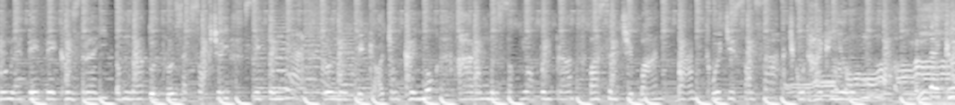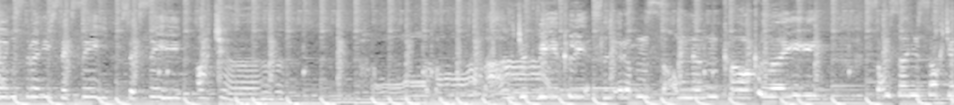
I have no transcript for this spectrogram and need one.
ជួនលែទេពេលឃើញស្រីដំណើរទុនព្រួនសាច់សក់ខ្ចីស្រីទៅណាក៏លេខពីក្រោយចង់ឃើញមុខអារម្មណ៍មិនសក់ញាប់ពេញប្រានបើសិនជាបាន បានធ្វើជាសង្សារឈួតហើយខ្ញុំមិនដែលឃើញស្រីសេកស៊ីសេកស៊ីអស់ចាអើយុទ្ធវាក្លៀកស្លៀករឹបសំនឹងខោខ្លីសំសាញ់សក់ខ្ចី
